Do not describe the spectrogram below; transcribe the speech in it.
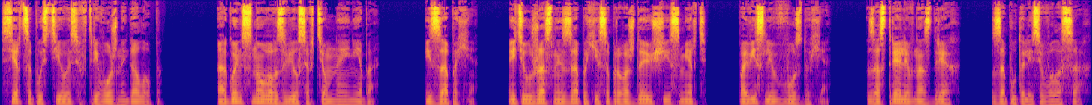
сердце пустилось в тревожный галоп. Огонь снова взвился в темное небо. И запахи, эти ужасные запахи, сопровождающие смерть, повисли в воздухе, застряли в ноздрях, запутались в волосах.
